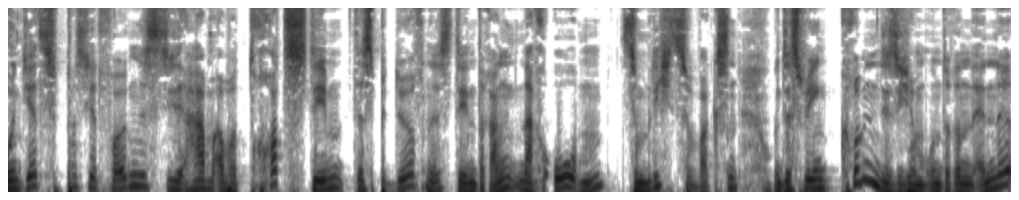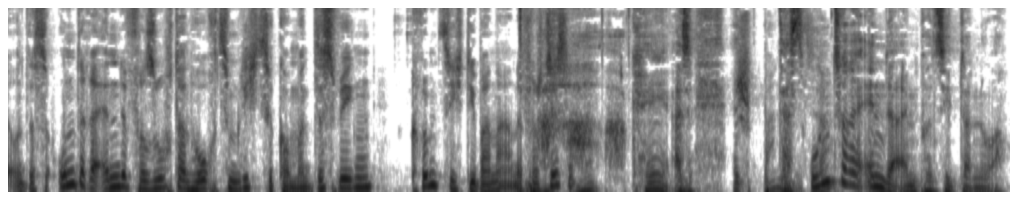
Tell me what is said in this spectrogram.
Und jetzt passiert Folgendes: Sie haben aber trotzdem das Bedürfnis, den Drang nach oben zum Licht zu wachsen und deswegen krümmen die sich am unteren Ende und das untere Ende versucht dann hoch zum Licht zu kommen und deswegen krümmt sich die Banane. Verstehst du? Ah, okay. Also äh, Spannend, das untere Ende im Prinzip dann nur.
